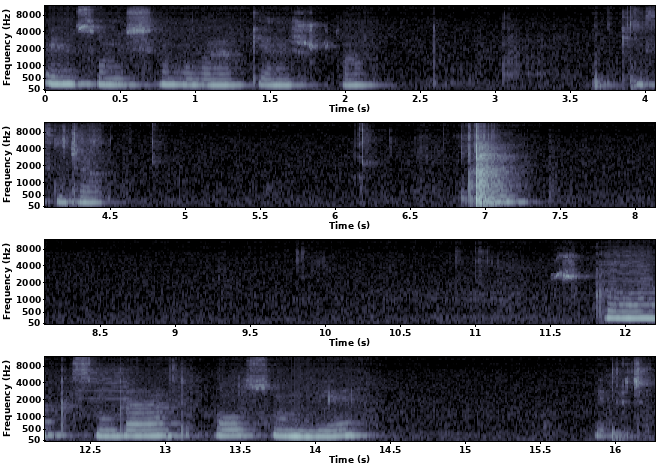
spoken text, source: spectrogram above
En son işlem olarak gene şuradan keseceğim. Şu kalan kısmı garanti olsun diye yapacağım.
